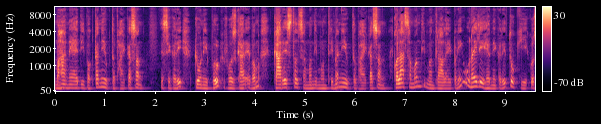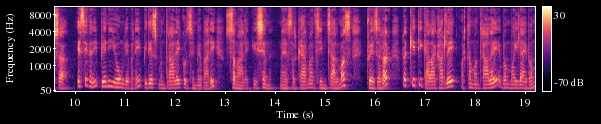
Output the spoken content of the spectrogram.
महान्यायाधिवक्ता नियुक्त भएका छन्। यसै गरी टोनी बुर्क रोजगार एवं कार्यस्थल सम्बन्धी मन्त्रीमा नियुक्त भएका छन्। कला सम्बन्धी मन्त्रालय पनि उनैले हेर्ने गरी तोकिएको छ। यसै गरी पेनी योङले भने विदेश मन्त्रालयको जिम्मेवारी सम्हालेकी छिन्। नयाँ सरकारमा जिम चाल्मस ट्रेजरर र केटी गालाघरले अर्थ मन्त्रालय एवं महिला एवं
